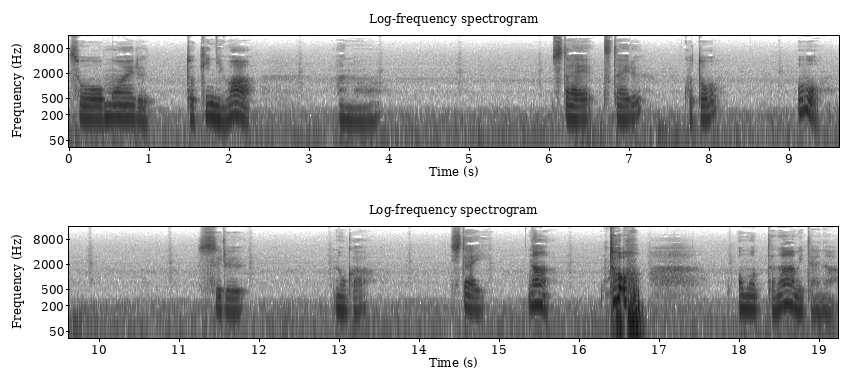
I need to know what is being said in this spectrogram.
そう思える時にはあの伝え伝えることをするのがしたいなと思ったなみたいな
